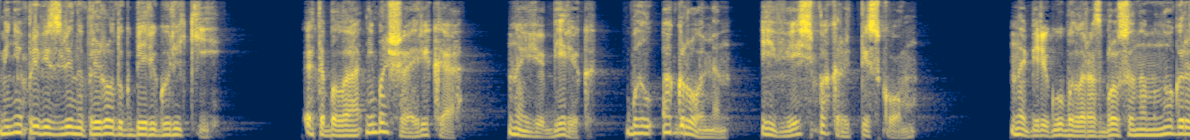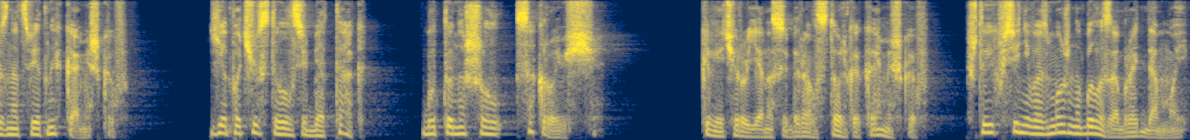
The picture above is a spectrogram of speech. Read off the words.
Меня привезли на природу к берегу реки. Это была небольшая река, но ее берег был огромен и весь покрыт песком. На берегу было разбросано много разноцветных камешков. Я почувствовал себя так, будто нашел сокровище. К вечеру я насобирал столько камешков, что их все невозможно было забрать домой.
